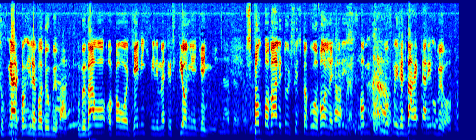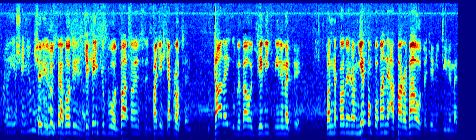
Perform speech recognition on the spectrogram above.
słówmiarką ile wody ubywa. Ubywało około 9 mm w pionie dziennie. Spompowali, tu już wszystko było wolne, czyli pom- mówmy, że 2 hektary ubyło. Czyli lustra wody z 10 było 2, to jest 20%. Dalej ubywało 9 mm. To naprawdę że nie pompowane, a parowało te 9 mm.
